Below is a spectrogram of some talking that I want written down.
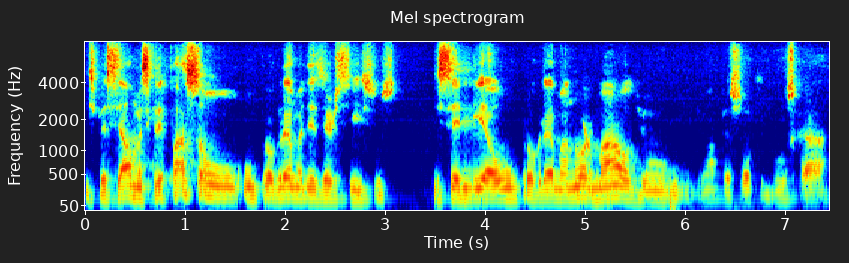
especial, mas que ele faça um, um programa de exercícios que seria um programa normal de, um, de uma pessoa que busca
